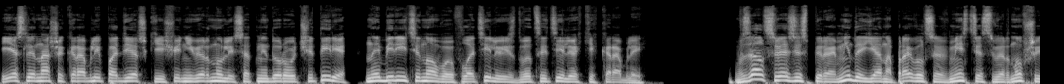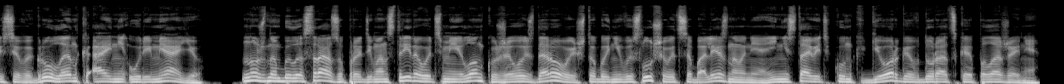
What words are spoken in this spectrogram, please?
Если наши корабли поддержки еще не вернулись от Мидоро-4, наберите новую флотилию из 20 легких кораблей». В зал связи с пирамидой я направился вместе с вернувшейся в игру Лэнг Айни Уремяю, Нужно было сразу продемонстрировать Мейлонку живой-здоровой, чтобы не выслушивать соболезнования и не ставить Кунг Георга в дурацкое положение.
